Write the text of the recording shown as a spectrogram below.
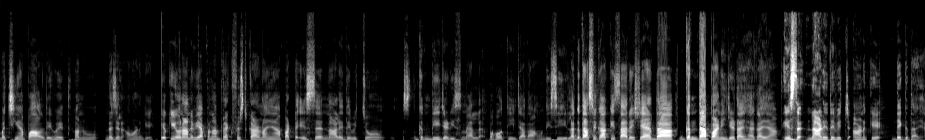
ਮੱਛੀਆਂ ਭਾਲਦੇ ਹੋਏ ਤੁਹਾਨੂੰ ਨਜ਼ਰ ਆਉਣਗੇ। ਕਿਉਂਕਿ ਉਹਨਾਂ ਨੇ ਵੀ ਆਪਣਾ ਬ੍ਰੈਕਫਾਸਟ ਕਰਨਾ ਆ ਬਟ ਇਸ ਨਾਲੇ ਦੇ ਵਿੱਚੋਂ ਗੰਦੀ ਜਿਹੜੀ ਸਮੈਲ ਬਹੁਤ ਹੀ ਜ਼ਿਆਦਾ ਆਉਂਦੀ ਸੀ। ਲੱਗਦਾ ਸੀਗਾ ਕਿ ਸਾਰੇ ਸ਼ਹਿਰ ਦਾ ਗੰਦਾ ਪਾਣੀ ਜਿਹੜਾ ਹੈਗਾ ਆ, ਇਸ ਨਾਲੇ ਦੇ ਵਿੱਚ ਆਣ ਕੇ ਡਿੱਗਦਾ ਆ।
